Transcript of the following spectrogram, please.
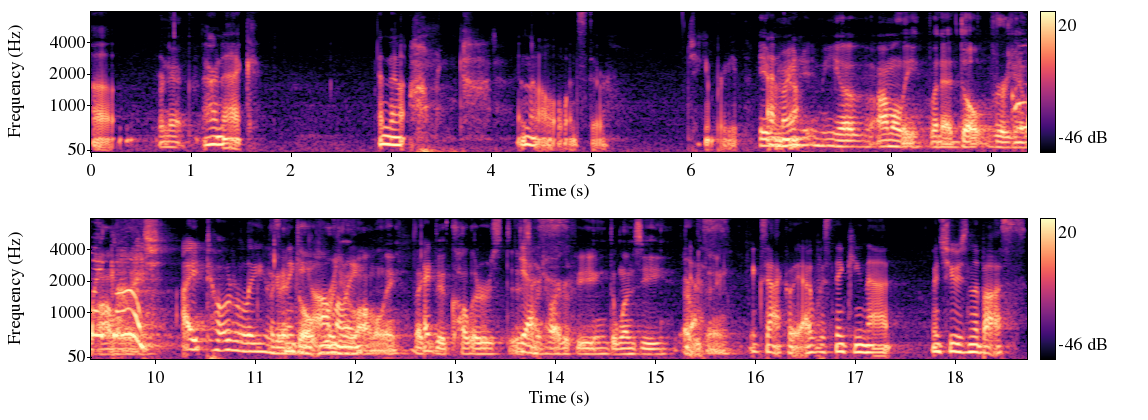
uh, Her neck. her neck, and then oh my god, and then all at once there, she can breathe. It don't know. reminded me of Amelie, but an adult version Oh of Amelie. Oh my gosh! I totally was Like an thinking adult version of Amelie. Like I- the colors, the Yes. cinematography, the whimsy, everything. Yes, exactly. I was thinking that when she was in the bus.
